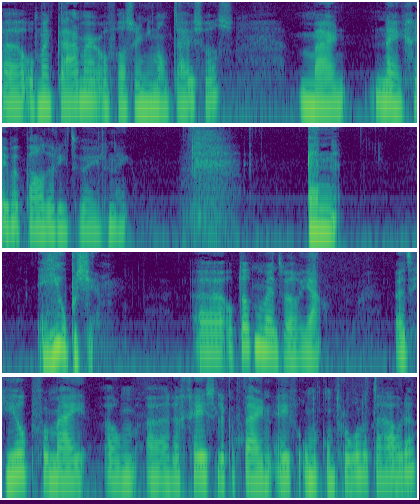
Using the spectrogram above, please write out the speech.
Uh, op mijn kamer of als er niemand thuis was. Maar nee, geen bepaalde rituelen, nee. En hielp het je? Uh, op dat moment wel, ja. Het hielp voor mij om de geestelijke pijn even onder controle te houden.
